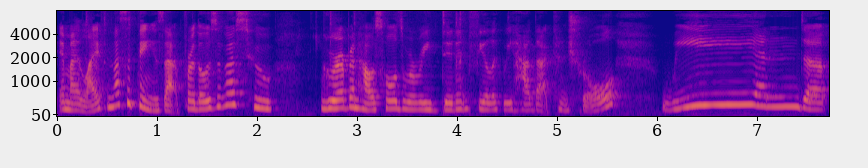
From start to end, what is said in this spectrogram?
in my life. And that's the thing is that for those of us who grew up in households where we didn't feel like we had that control, we end up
